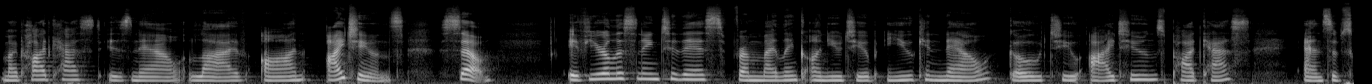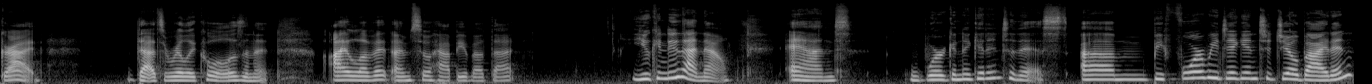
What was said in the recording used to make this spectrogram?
my podcast is now live on iTunes. So, if you're listening to this from my link on YouTube, you can now go to iTunes podcasts and subscribe. That's really cool, isn't it? I love it. I'm so happy about that. You can do that now. And we're going to get into this. Um, before we dig into Joe Biden,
